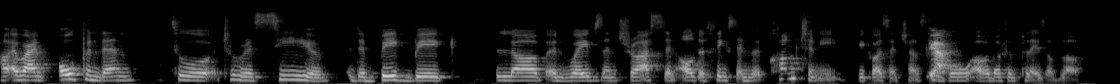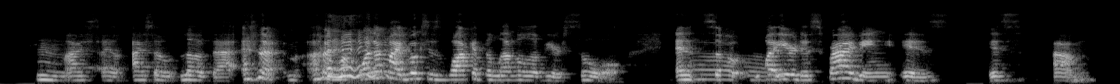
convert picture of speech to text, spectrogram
However i'm open then to to receive the big big love and waves and trust and all the things that will come to me because i just Yeah. go out of a place of love Mm, I so I so love that. One of my books is Walk at the Level of Your Soul, and so Oh. what you're describing is is um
